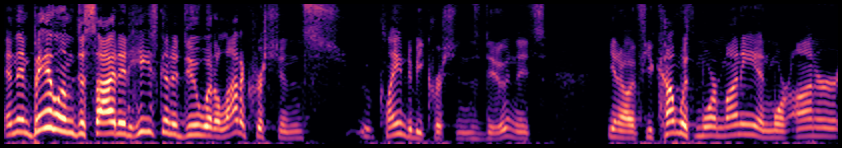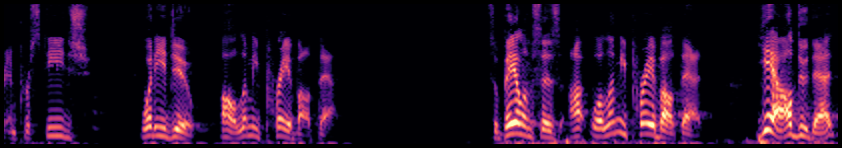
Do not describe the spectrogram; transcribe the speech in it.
And then Balaam decided he's going to do what a lot of Christians who claim to be Christians do. And it's, you know, if you come with more money and more honor and prestige, what do you do? Oh, let me pray about that. So Balaam says, uh, well, let me pray about that. Yeah, I'll do that.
